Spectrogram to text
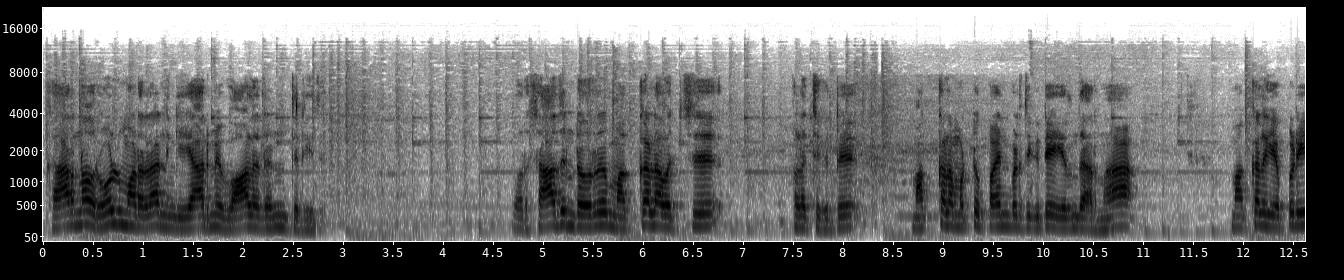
காரணம் ரோல் மாடலாக நீங்கள் யாருமே வாழலைன்னு தெரியுது. ஒரு சாதுன்றவர் மக்களை வச்சு அழைச்சிக்கிட்டு மக்களை மட்டும் பயன்படுத்திக்கிட்டே இருந்தார்னா மக்களுக்கு எப்படி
